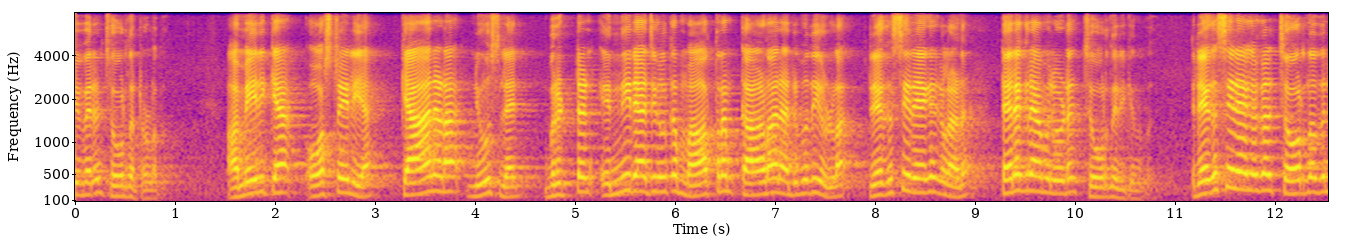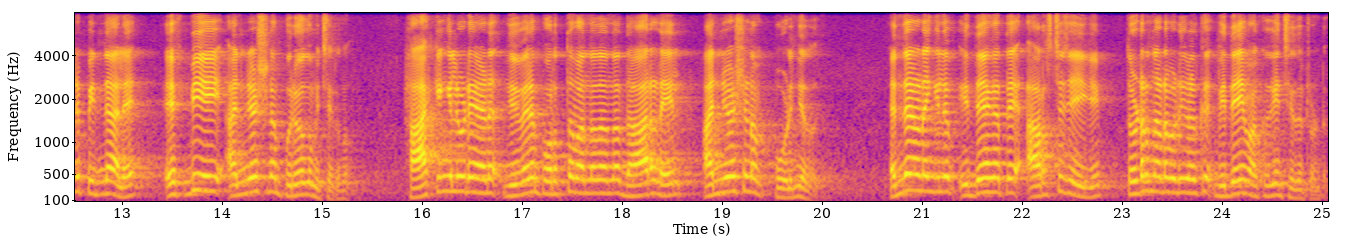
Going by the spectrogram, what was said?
വിവരം ചോർന്നിട്ടുള്ളത്. America Australia Canada New Zealand Britain എന്നീ രാജ്യങ്ങൾക്ക് മാത്രം കാണാൻ അനുമതിയുള്ള രഹസ്യരേഖകളാണ് ടെലഗ്രാമിലൂടെ ചോർന്നിരിക്കുന്നത്. രഹസ്യരേഖകൾ ചോർന്നതിന് പിന്നാലെ എഫ് ബി ഐ അന്വേഷണം പുരോഗമിച്ചിരുന്നു. ഹാക്കിങ്ങിലൂടെയാണ് വിവരം പുറത്തു വന്നതെന്ന ധാരണയിൽ അന്വേഷണം പൊളിഞ്ഞത്. എന്താണെങ്കിലും ഇദ്ദേഹത്തെ അറസ്റ്റ് ചെയ്യുകയും തുടർ നടപടികൾക്ക് വിധേയമാക്കുകയും ചെയ്തിട്ടുണ്ട്.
